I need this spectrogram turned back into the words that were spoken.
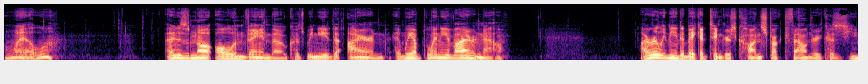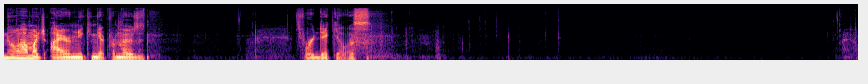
Well, it is not all in vain, though, because we need iron, and we have plenty of iron now. I really need to make a Tinker's Construct Foundry, because you know how much iron you can get from those? It's ridiculous. I don't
